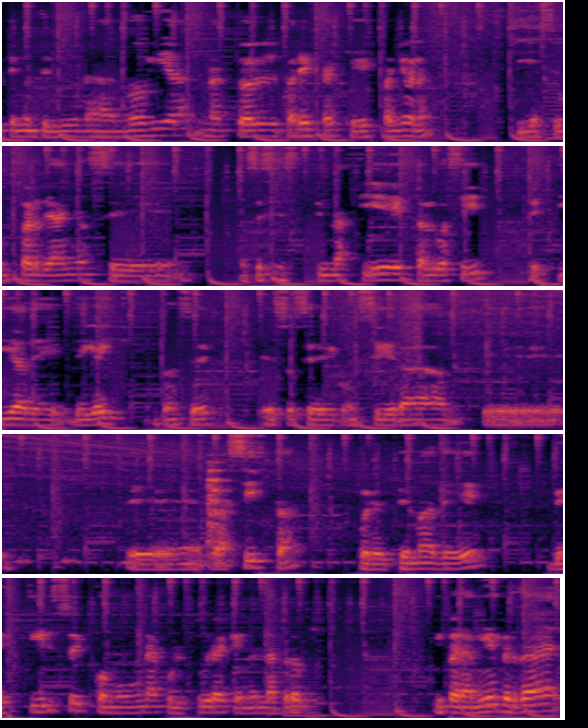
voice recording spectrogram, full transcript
tengo entendido, una novia, una actual pareja que es española. Y hace un par de años se no sé si es una fiesta, algo así, vestida de, gay. Entonces, eso se considera eh, eh, racista por el tema de vestirse como una cultura que no es la propia. Y para mí, en verdad,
